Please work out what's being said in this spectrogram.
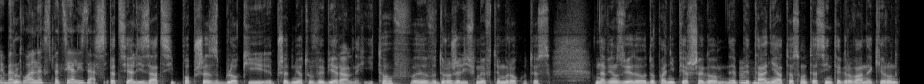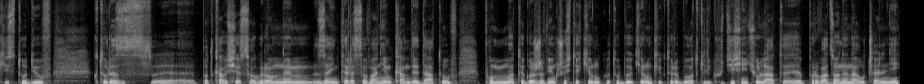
e, ewentualnych specjalizacji. specjalizacji poprzez bloki przedmiotów wybieralnych. I to wdrożyliśmy w tym roku. To jest, nawiązuje do, do Pani pierwszego mhm. pytania. To są te zintegrowane kierunki studiów, które spotkały się z ogromnym zainteresowaniem kandydatów, pomimo tego, że większość tych kierunków to były kierunki, które były od kilkudziesięciu lat e, prowadzone na uczelni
